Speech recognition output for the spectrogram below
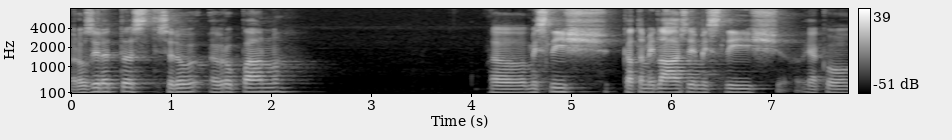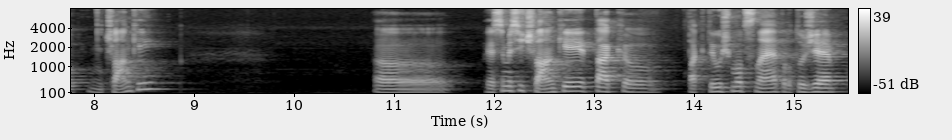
Rozjedete středoevropan, eh, myslíš katemidláři, myslíš jako články? Eh, jestli myslíš články, tak, eh, tak ty už moc ne, protože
